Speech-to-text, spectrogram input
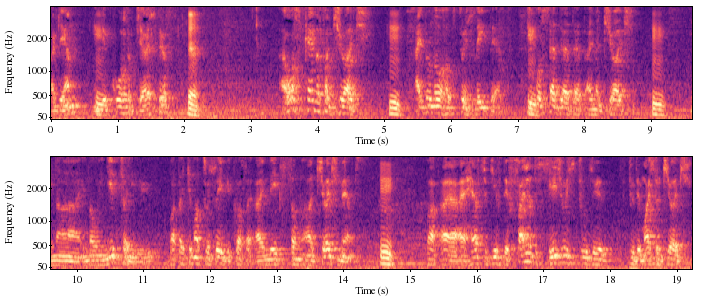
again in the Court of Justice. yeah, I was kind of a judge. I don't know how to translate that. People said that, that I'm a judge in, uh, you know, in Italy, but I cannot translate because I, I make some uh, judgments. But I, I have to give the final decisions to the to the master judge.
